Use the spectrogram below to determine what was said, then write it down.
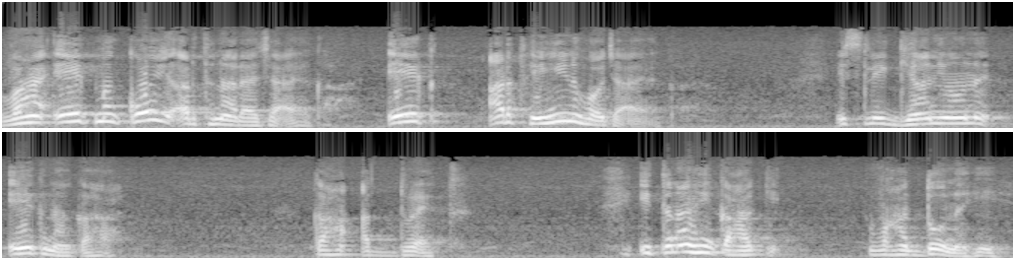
वहाँ एक में कोई अर्थ ना रह जाएगा। एक अर्थहीन हो जाएगा। इसलिए ज्ञानियों ने एक ना कहा कहा अद्वैत। इतना ही कहा कि वहाँ दो नहीं है।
